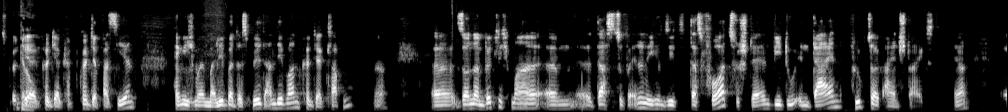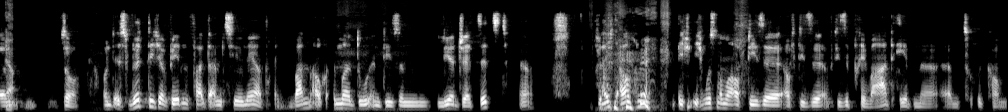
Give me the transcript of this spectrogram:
Das könnte, genau. ja, könnte, ja, könnte ja passieren. Hänge ich mal, mal lieber das Bild an die Wand, könnte ja klappen. Ne? Äh, sondern wirklich mal ähm, äh, das zu verinnerlichen und sich das vorzustellen, wie du in dein Flugzeug einsteigst. Ja? Ähm, ja. So. Und es wird dich auf jeden Fall deinem Ziel näher bringen, wann auch immer du in diesem Learjet sitzt. Ja? Vielleicht auch, ich, ich muss nochmal auf diese, auf diese, auf diese Privatebene ähm, zurückkommen.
